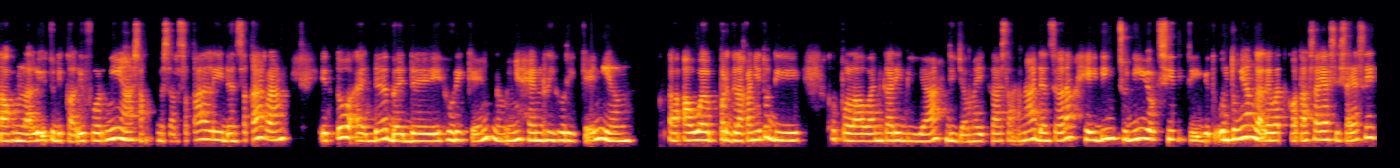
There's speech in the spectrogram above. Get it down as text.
tahun lalu itu di California sangat besar sekali dan sekarang itu ada badai hurricane namanya Henry Hurricane yang uh, awal pergerakannya itu di Kepulauan Karibia di Jamaika sana dan sekarang heading to New York City gitu. Untungnya nggak lewat kota saya sih. Saya sih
